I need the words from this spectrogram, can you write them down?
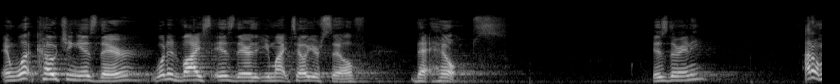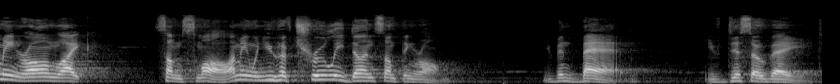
And what coaching is there? What advice is there that you might tell yourself that helps? Is there any? I don't mean wrong like something small. I mean when you have truly done something wrong. You've been bad. You've disobeyed.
